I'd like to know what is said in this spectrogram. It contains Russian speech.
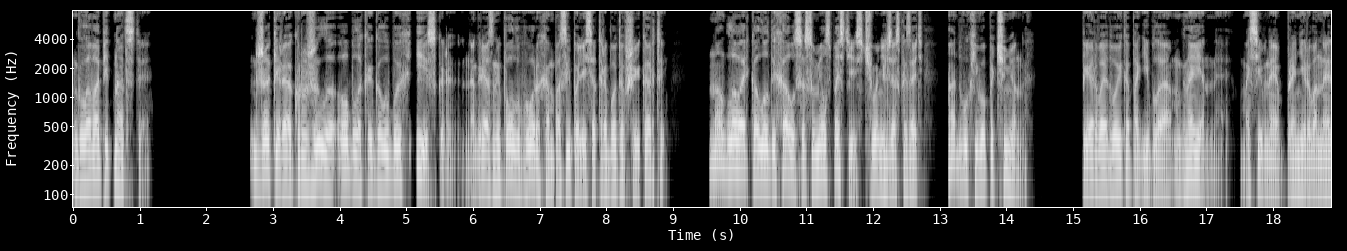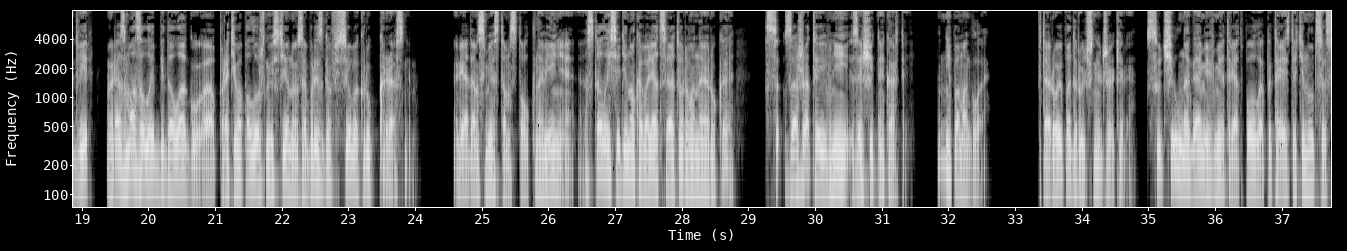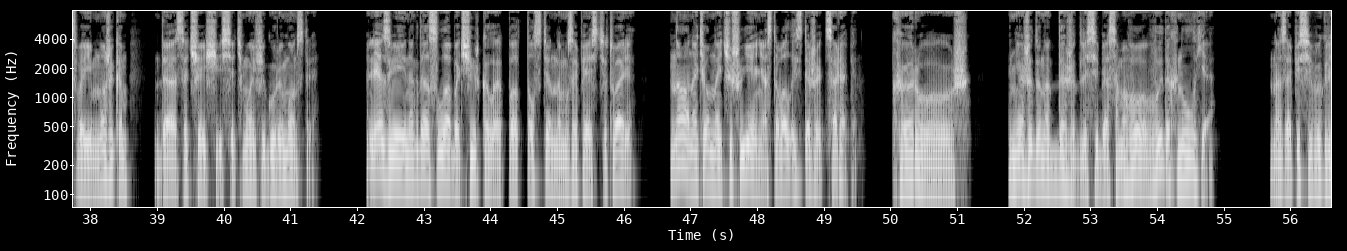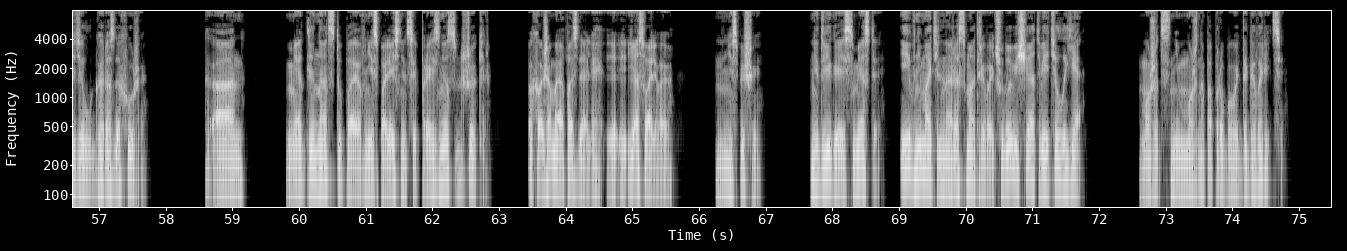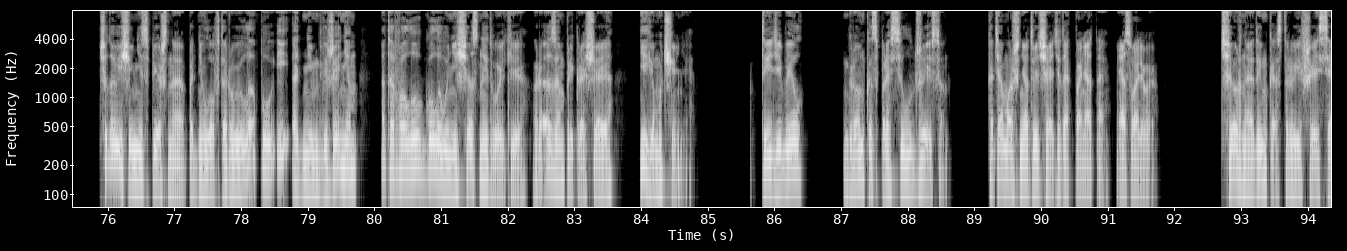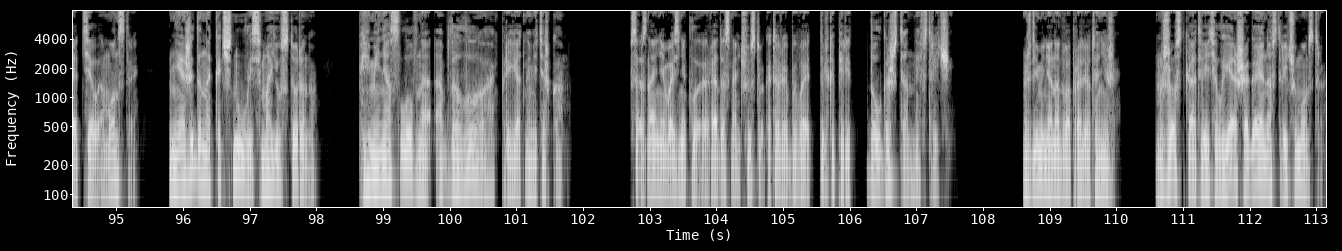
Глава 15. Джокера окружило облако голубых искр, на грязный пол ворохом посыпались отработавшие карты, но главарь колоды хаоса сумел спастись, чего нельзя сказать о двух его подчиненных. Первая двойка погибла мгновенно. Массивная бронированная дверь размазала бедолагу, а противоположную стену забрызгав все вокруг красным. Рядом с местом столкновения осталась одиноко валяться оторванная рука — с зажатой в ней защитной картой. Не помогла. Второй подручный Джокера сучил ногами в метре от пола, пытаясь дотянуться своим ножиком до сочащейся тьмой фигуры монстра. Лезвие иногда слабо чиркало по толстенному запястью твари, но на темной чешуе не оставалось даже царапин. Хорош. Неожиданно даже для себя самого выдохнул я. На записи выглядел гораздо хуже. «Ан», медленно отступая вниз по лестнице, произнес Джокер. «Похоже, мы опоздали. Я сваливаю». «Не спеши». Не двигаясь с места и внимательно рассматривая чудовище, ответил я. «Может, с ним можно попробовать договориться». Чудовище неспешно подняло вторую лапу и одним движением оторвало голову несчастной двойки, разом прекращая ее мучение. «Ты дебил?» Громко спросил Джейсон. «Хотя можешь не отвечать, и так понятно. Я сваливаю». Черная дымка, струившаяся от тела монстра, неожиданно качнулась в мою сторону, и меня словно обдало приятным ветерком. В сознании возникло радостное чувство, которое бывает только перед долгожданной встречей. «Жди меня на два пролета ниже», — жестко ответил я, шагая навстречу монстру.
